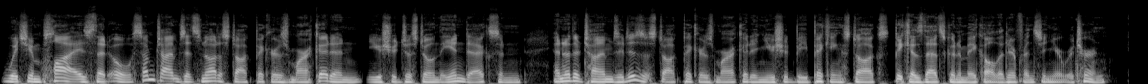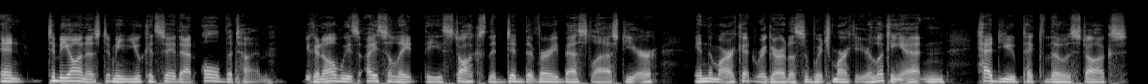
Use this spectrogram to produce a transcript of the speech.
which implies that, oh, sometimes it's not a stock picker's market and you should just own the index. And, and other times it is a stock picker's market and you should be picking stocks because that's going to make all the difference in your return. And to be honest, I mean, you could say that all the time. You can always isolate the stocks that did the very best last year in the market, regardless of which market you're looking at. And had you picked those stocks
